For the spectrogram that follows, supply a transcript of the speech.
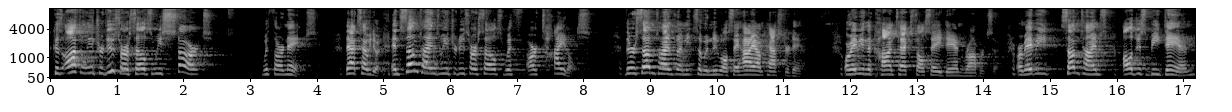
Because often we introduce ourselves, we start with our names. That's how we do it. And sometimes we introduce ourselves with our titles. There are some times when I meet someone new, I'll say, Hi, I'm Pastor Dan. Or maybe in the context, I'll say Dan Robertson. Or maybe sometimes I'll just be Dan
